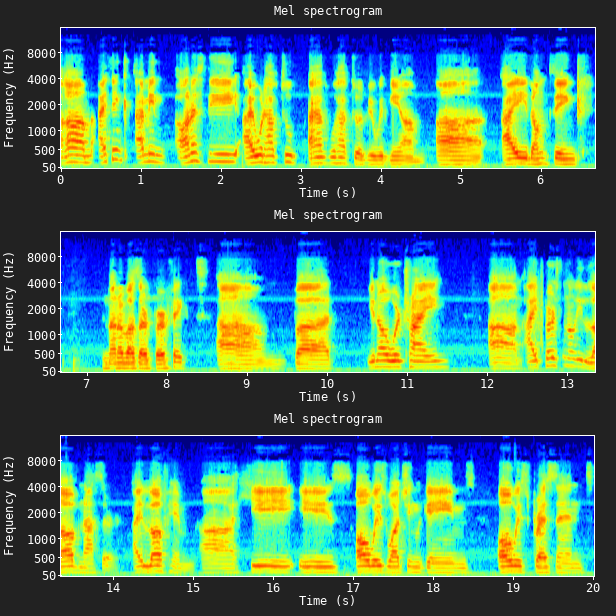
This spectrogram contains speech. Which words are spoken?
Um, I think. I mean, honestly, I would have to. I have, would have to agree with Guillaume. Uh, I don't think none of us are perfect. Um, but you know, we're trying. Um, I personally love Nasser. I love him. Uh, he is always watching the games, always present,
